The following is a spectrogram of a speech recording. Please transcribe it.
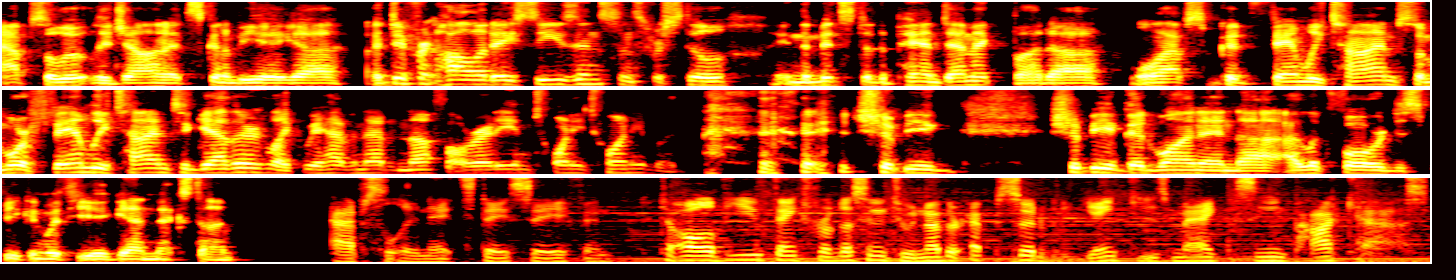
Absolutely, John. It's going to be a, uh, a different holiday season since we're still in the midst of the pandemic, but uh, we'll have some good family time, some more family time together, like we haven't had enough already in 2020. But it should be should be a good one, and uh, I look forward to speaking with you again next time. Absolutely, Nate. Stay safe, and to all of you, thanks for listening to another episode of the Yankees Magazine podcast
